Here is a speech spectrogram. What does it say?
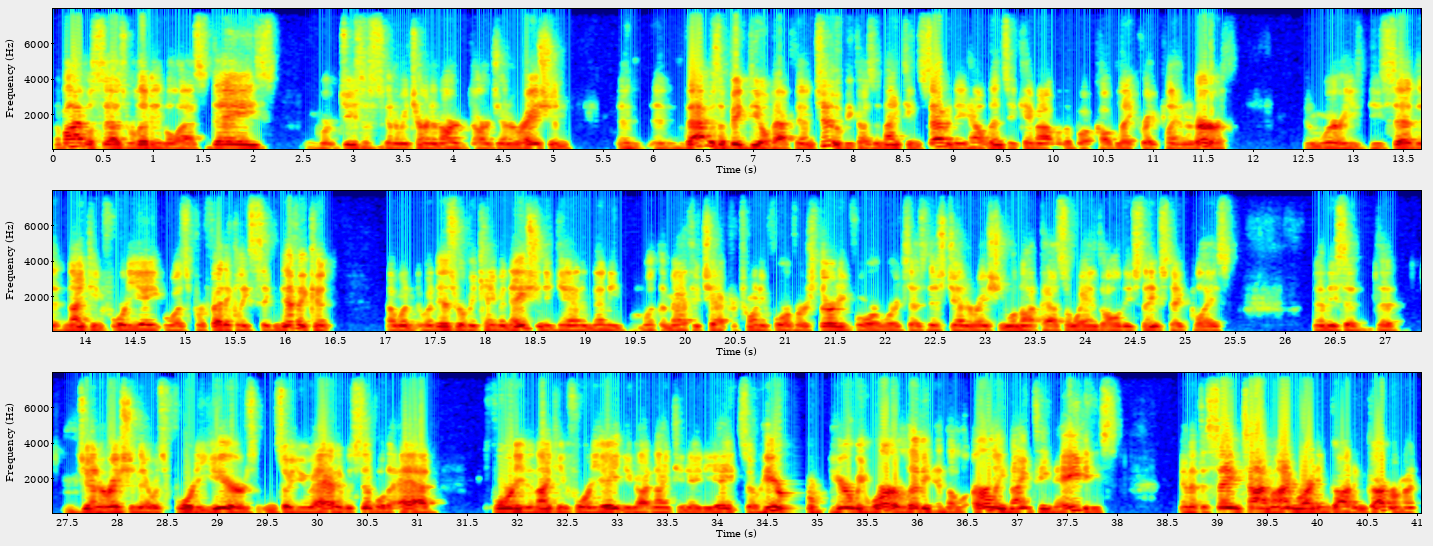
the Bible says we're living in the last days. Where Jesus is going to return in our our generation." And, and, that was a big deal back then too, because in 1970, Hal Lindsey came out with a book called Late Great Planet Earth, and where he, he said that 1948 was prophetically significant uh, when, when Israel became a nation again. And then he went to Matthew chapter 24, verse 34, where it says, This generation will not pass away until all these things take place. And he said that generation there was 40 years. And so you add, it was simple to add 40 to 1948 and you got 1988 so here here we were living in the early 1980s and at the same time i'm writing god and government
